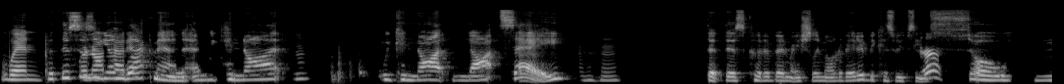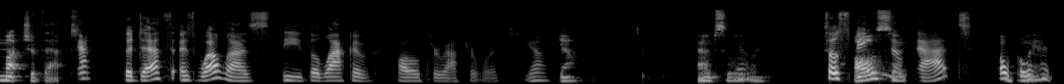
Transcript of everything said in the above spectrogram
when But this is a young black man, and we cannot, Mhm. We cannot not say Mhm. that this could have been racially motivated because we've seen Sure. so much of that. Yeah. the death as well as the the lack of follow through afterwards. Yeah. Yeah. Absolutely. So speaking Also- of that, oh, go Mhm. ahead.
